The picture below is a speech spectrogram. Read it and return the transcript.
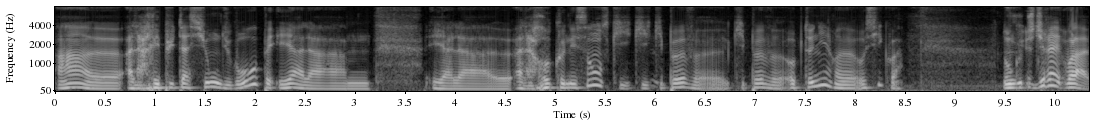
à, euh, à, la réputation du groupe et à la, euh, la reconnaissance qu'ils qui, qui peuvent, euh, qui peuvent obtenir aussi. Quoi. Donc je dirais, voilà,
